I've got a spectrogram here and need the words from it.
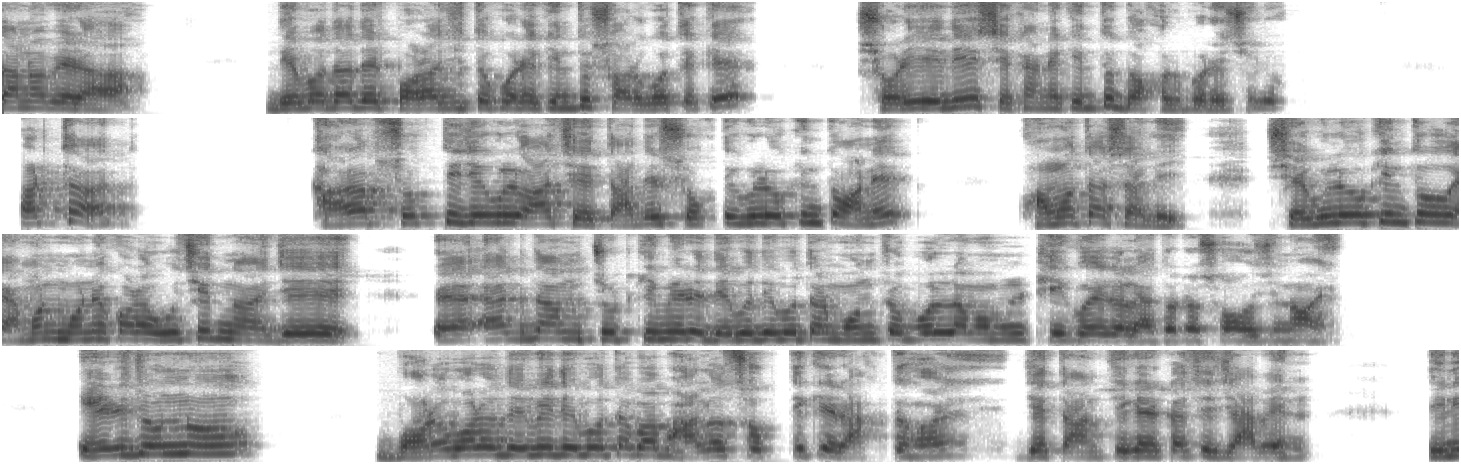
দানবেরা দেবতাদের পরাজিত করে কিন্তু স্বর্গ থেকে সরিয়ে দিয়ে সেখানে কিন্তু দখল করেছিল। অর্থাৎ খারাপ শক্তি যেগুলো আছে, তাদের শক্তিগুলো কিন্তু অনেক ক্ষমতাশালী। সেগুলোও কিন্তু এমন মনে করা উচিত নয় যে একদম চুটকি মেরে দেব দেবতার মন্ত্র বললাম, অমনি ঠিক হয়ে গেল, এতটা সহজ নয়। এর জন্য বড় বড় দেবী দেবতা বা ভালো শক্তিকে রাখতে হয় যে তান্ত্রিকের কাছে যাবেন। তিনি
